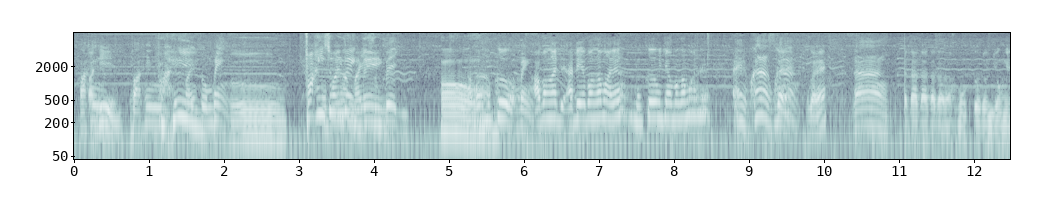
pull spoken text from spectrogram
Fahim. Fahim. Fahim Sumbing. Oh. Fahim Sumbing. Fahin Sumbing Oh. Abang muka Sumbing. Abang ada ada abang Kamal ya? Muka macam abang Kamal ya? Eh, bukan, Bukan bukan. eh? Bukan eh? Bukan. Tak tak tak tak tak. Muka tunjung ni.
